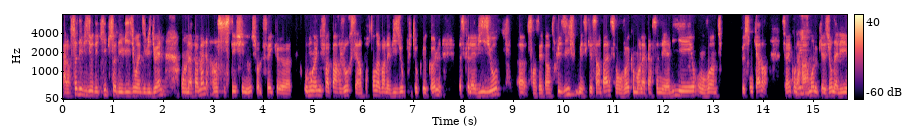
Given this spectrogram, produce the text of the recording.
alors soit des visios d'équipe, soit des visions individuelles. On a pas mal insisté chez nous sur le fait que au moins une fois par jour, c'est important d'avoir la visio plutôt que le call, parce que la visio, sans être intrusif, mais ce qui est sympa, c'est on voit comment la personne est habillée, on voit un petit peu son cadre. C'est vrai qu'on a rarement l'occasion d'aller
